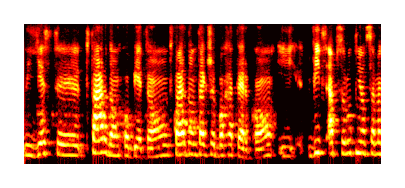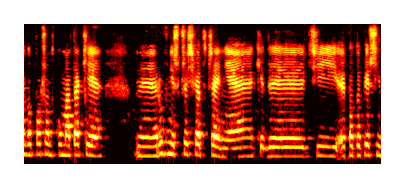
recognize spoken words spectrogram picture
jest e, twardą kobietą, twardą także bohaterką i widz absolutnie od samego początku ma takie również przeświadczenie, kiedy ci podopieczni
